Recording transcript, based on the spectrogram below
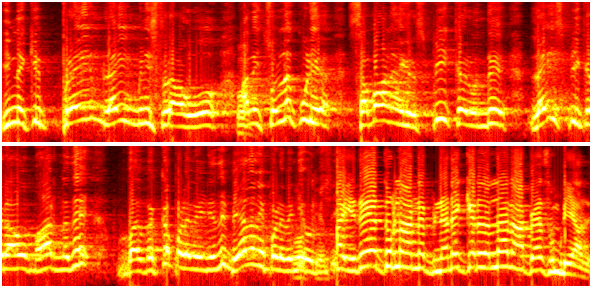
இன்னைக்கு பிரைம் லைவ் மினிஸ்டராகவோ அதை சொல்லக்கூடிய சபாநாயகர் ஸ்பீக்கர் வந்து லைவ் ஸ்பீக்கராக மாறினது வ- வெட்கப்பட வேண்டியது வேதனைப்பட வேண்டிய ஒரு விஷயம். அண்ணன் நினைக்கிறதெல்லாம் நான் பேச முடியாது.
